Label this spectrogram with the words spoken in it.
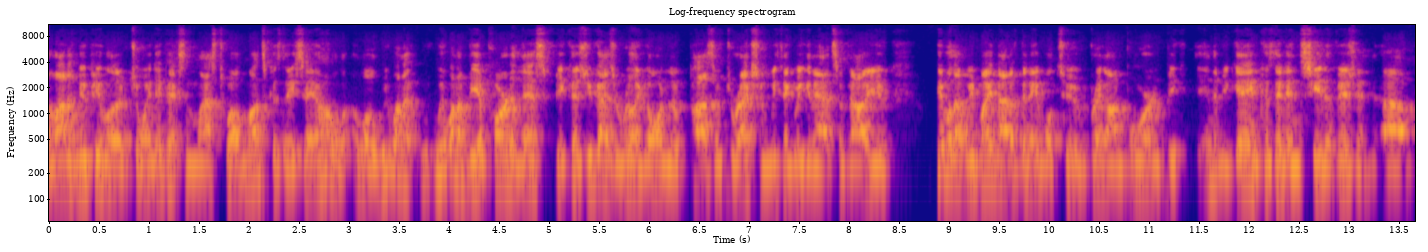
a lot of new people that have joined Apex in the last 12 months because they say, "Oh, well, we want to we want to be a part of this because you guys are really going in the positive direction. We think we can add some value." People that we might not have been able to bring on board in the beginning because they didn't see the vision. Um,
